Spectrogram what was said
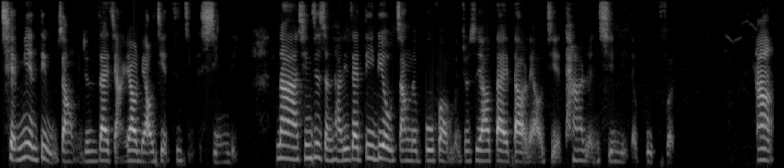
前面第五章我们就是在讲要了解自己的心理。那心智审查力在第六章的部分，我们就是要带到了解他人心理的部分。啊，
